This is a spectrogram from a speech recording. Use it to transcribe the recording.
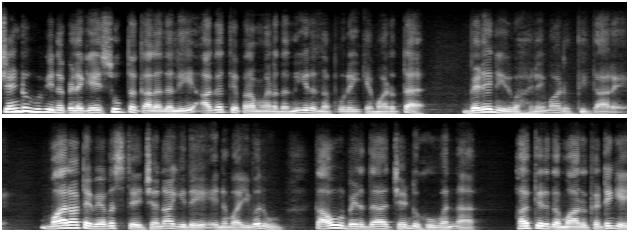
ಚೆಂಡು ಹೂವಿನ ಬೆಳೆಗೆ ಸೂಕ್ತ ಕಾಲದಲ್ಲಿ ಅಗತ್ಯ ಪ್ರಮಾಣದ ನೀರನ್ನು ಪೂರೈಕೆ ಮಾಡುತ್ತಾ ಬೆಳೆ ನಿರ್ವಹಣೆ ಮಾಡುತ್ತಿದ್ದಾರೆ. ಮಾರಾಟ ವ್ಯವಸ್ಥೆ ಚೆನ್ನಾಗಿದೆ ಎನ್ನುವ ಇವರು ತಾವು ಬೆಳೆದ ಚೆಂಡು ಹೂವನ್ನ ಹತ್ತಿರದ ಮಾರುಕಟ್ಟೆಗೆ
